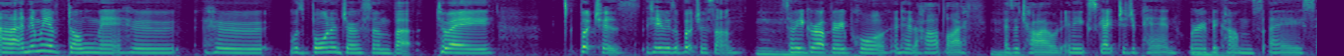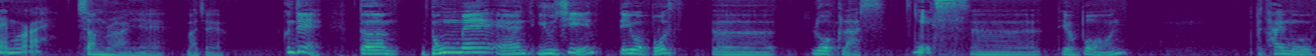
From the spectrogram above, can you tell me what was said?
Uh, and then we have Dongme, who who was born in Joseon, but to a butcher's. He was a butcher's son, 음. so he grew up very poor and had a hard life Mm. as a child. And he escaped to Japan, where he Mm. becomes a samurai. 사무라이, 예, 맞아요. 근데 the 동매 and Eugene, they were both uh, lower class. Yes. Uh, they were born at the time of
